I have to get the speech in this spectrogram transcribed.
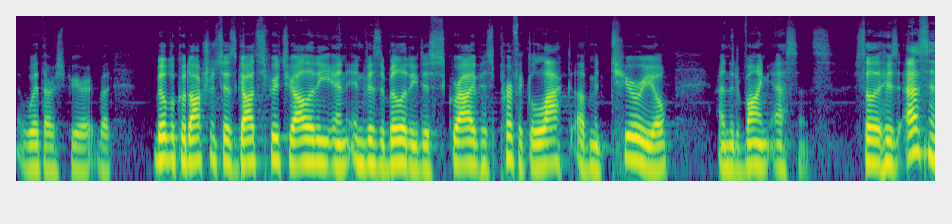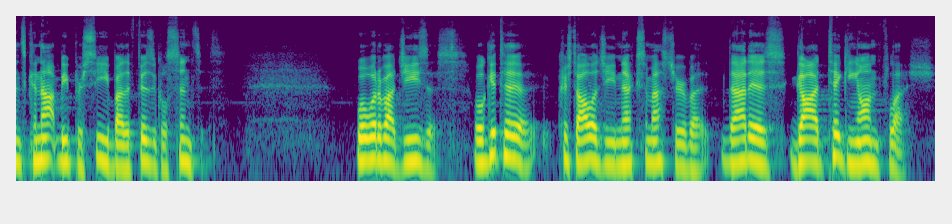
with our spirit. But biblical doctrine says God's spirituality and invisibility describe his perfect lack of material and the divine essence, so that his essence cannot be perceived by the physical senses. Well, what about Jesus? We'll get to Christology next semester, but that is God taking on flesh.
